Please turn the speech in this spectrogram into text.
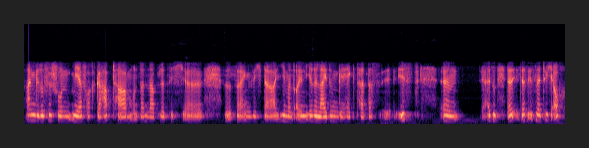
Angriffe schon mehrfach gehabt haben und dann da plötzlich äh, sozusagen sich da jemand in ihre Leitung gehackt hat. Das ist ähm, also das ist natürlich auch,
